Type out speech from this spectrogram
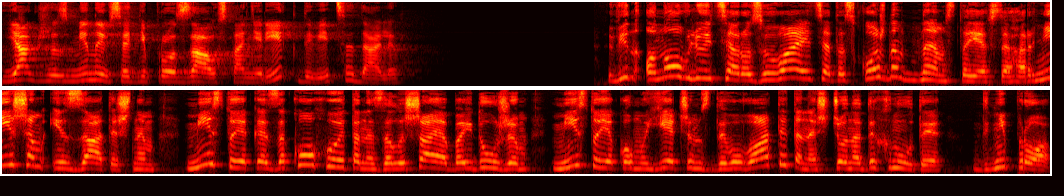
Як же змінився Дніпро за останній рік? Дивіться далі. Він оновлюється, розвивається та з кожним днем стає все гарнішим і затишним. Місто, яке закохує та не залишає байдужим. Місто, якому є чим здивувати та на що надихнути. Дніпро.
